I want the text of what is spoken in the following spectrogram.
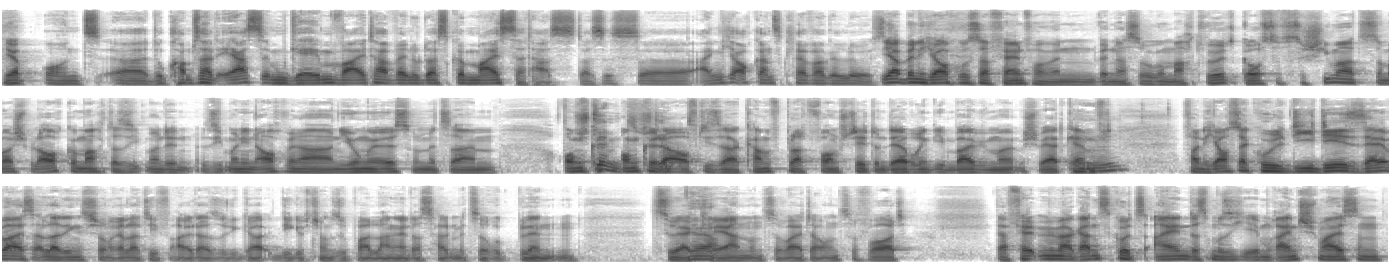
Yep. Und äh, du kommst halt erst im Game weiter, wenn du das gemeistert hast. Das ist äh, eigentlich auch ganz clever gelöst. Ja, bin ich auch großer Fan von, wenn, wenn das so gemacht wird. Ghost of Tsushima hat es zum Beispiel auch gemacht. Da sieht man, den, sieht man ihn auch, wenn er ein Junge ist und mit seinem Onkel, stimmt, Onkel stimmt. da auf dieser Kampfplattform steht und der bringt ihm bei, wie man mit dem Schwert kämpft. Mhm. Fand ich auch sehr cool. Die Idee selber ist allerdings schon relativ alt. Also die, die gibt schon super lange, das halt mit Zurückblenden zu erklären ja. und so weiter und so fort. Da fällt mir mal ganz kurz ein, das muss ich eben reinschmeißen.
